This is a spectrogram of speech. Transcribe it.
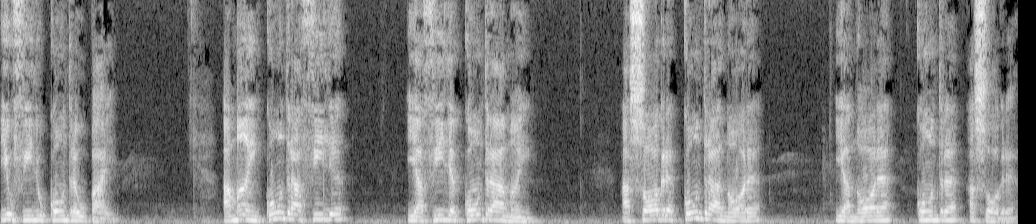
e o filho contra o pai. A mãe contra a filha e a filha contra a mãe. A sogra contra a nora e a nora contra a sogra.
